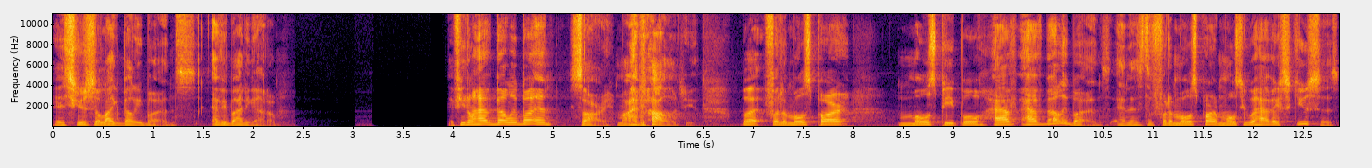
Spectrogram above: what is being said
excuses are like belly buttons. Everybody got them. If you don't have belly button, sorry, my apologies. But for the most part, most people have have belly buttons, and it's the, for the most part, most people have excuses.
